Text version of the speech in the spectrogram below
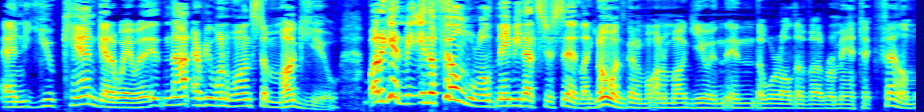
and you can get away with it. Not everyone wants to mug you, but again, in the film world, maybe that's just it. Like, no one's going to want to mug you in in the world of a romantic film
